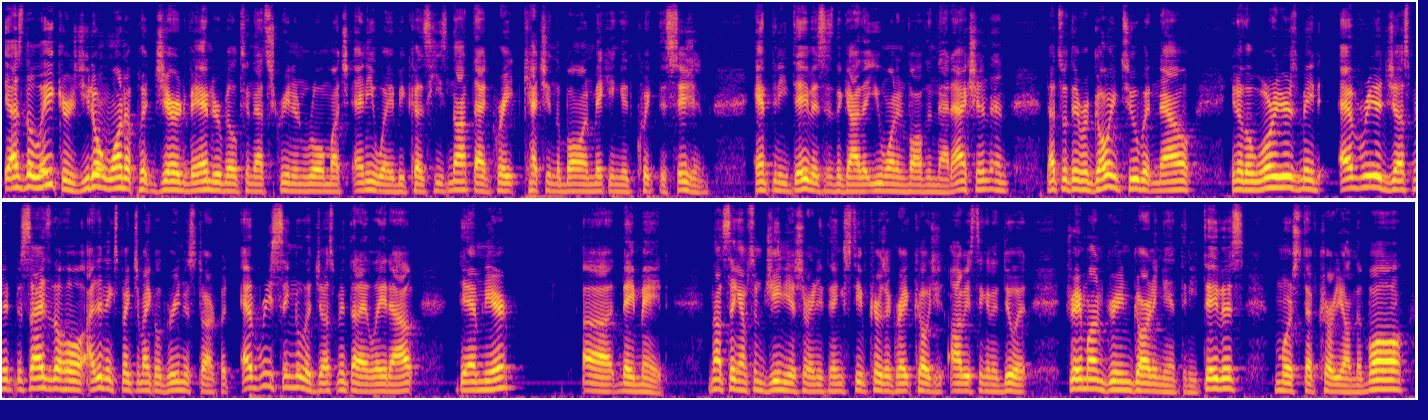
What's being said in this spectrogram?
as the Lakers, you don't want to put Jarred Vanderbilt in that screen and roll much anyway because he's not that great catching the ball and making a quick decision. Anthony Davis is the guy that you want involved in that action, and that's what they were going to. But now, you know, the Warriors made every adjustment besides the whole. I didn't expect JaMychal Green to start, but every single adjustment that I laid out, damn near, uh, they made. I'm not saying I'm some genius or anything. Steve Kerr's a great coach. He's obviously going to do it. Draymond Green guarding Anthony Davis, more Steph Curry on the ball.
